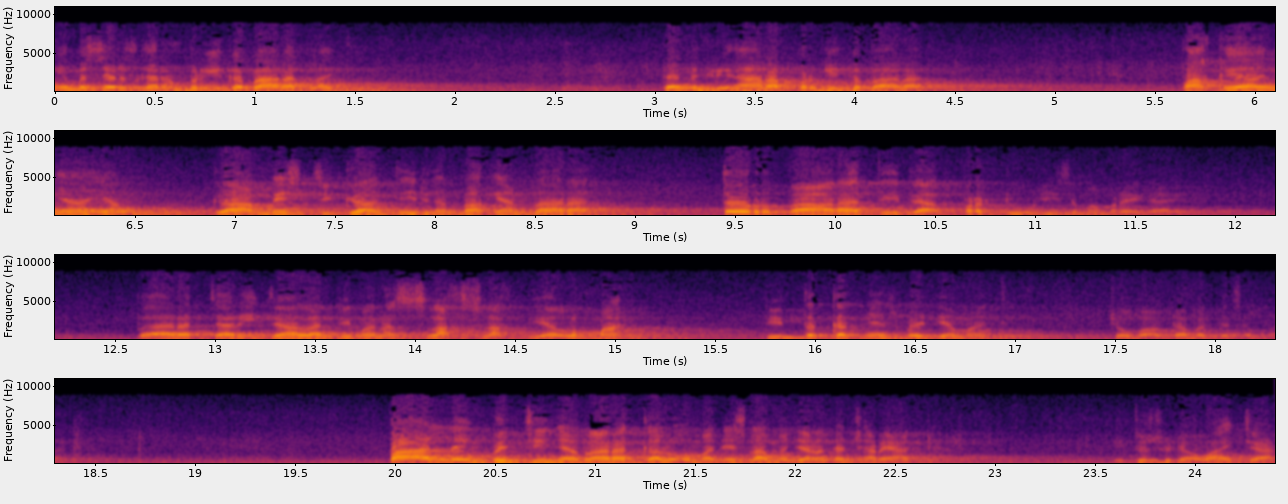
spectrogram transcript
Ini Mesir sekarang pergi ke barat lagi. Dan negeri Arab pergi ke barat. Pakaiannya yang gamis diganti dengan pakaian barat. Tur barat tidak peduli sama mereka. Barat cari jalan di mana selak-selak dia lemah, ditekatnya supaya dia mati. Coba dapat kesempatan. Paling bencinya barat kalau umat Islam menjalankan syariatnya. Itu sudah wajar.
